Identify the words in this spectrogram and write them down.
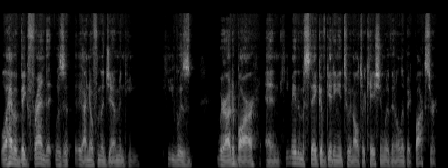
Well, I have a big friend that was, I know from the gym, and he, he was, we are at a bar, and he made the mistake of getting into an altercation with an Olympic boxer.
